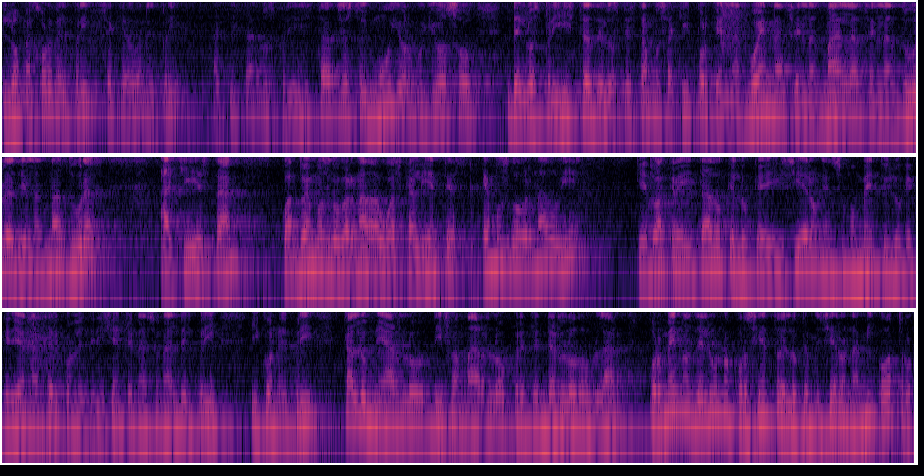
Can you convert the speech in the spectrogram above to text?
lo mejor del PRI se quedó en el PRI Aquí están los priistas. Yo estoy muy orgulloso de los priistas, de los que estamos aquí, porque en las buenas, en las malas, en las duras y en las más duras, aquí están. Cuando hemos gobernado Aguascalientes, hemos gobernado bien. Quedó acreditado que lo que hicieron en su momento y lo que querían hacer con el dirigente nacional del PRI y con el PRI, calumniarlo, difamarlo, pretenderlo doblar, por menos del 1% de lo que me hicieron a mí, otro,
